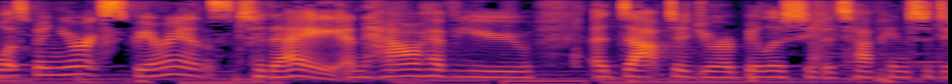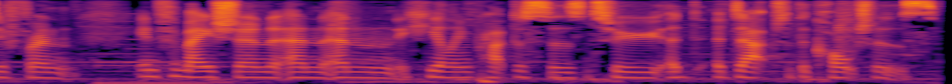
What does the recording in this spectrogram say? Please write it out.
What's been your experience today, and how have you adapted your ability to tap into different information and, and healing practices to ad- adapt to the cultures?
